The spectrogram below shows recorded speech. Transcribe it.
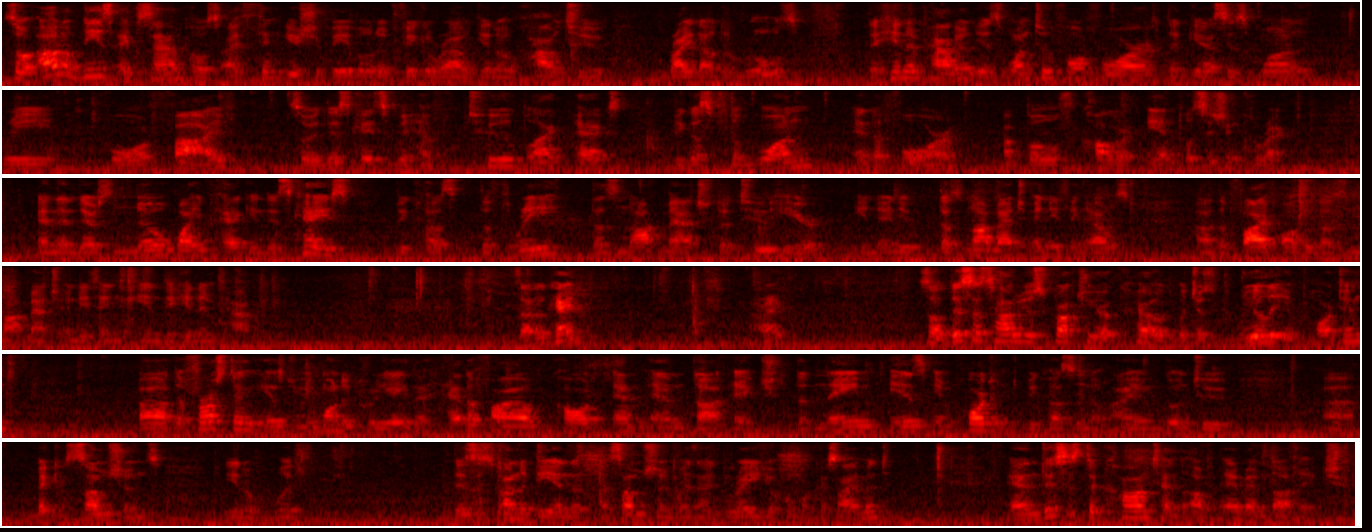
So out of these examples, I think you should be able to figure out, you know, how to write out the rules. The hidden pattern is one, two, four, four. The guess is one, three, four, five. So in this case, we have two black pegs because the one and the four are both color and position correct. And then there's no white peg in this case because the three does not match the two here in any does not match anything else. Uh, the five also does not match anything in the hidden pattern. Is that okay? All right. So this is how you structure your code, which is really important. Uh, the first thing is you want to create a header file called mm.h. The name is important because you know I am going to uh, make assumptions. You know, with this is going to be an assumption when I grade your homework assignment, and this is the content of mm.h.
